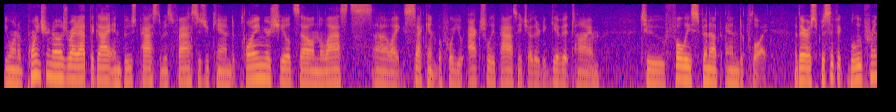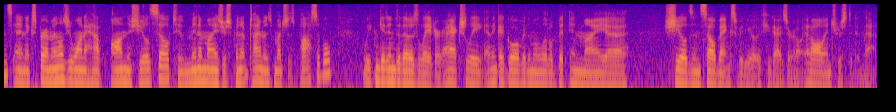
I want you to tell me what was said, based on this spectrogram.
You want to point your nose right at the guy and boost past him as fast as you can, deploying your shield cell in the last uh, like second before you actually pass each other to give it time to fully spin up and deploy. There are specific blueprints and experimentals you want to have on the shield cell to minimize your spin up time as much as possible. we can get into those later. I actually, I think I go over them a little bit in my uh, shields and cell banks video if you guys are at all interested in that.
